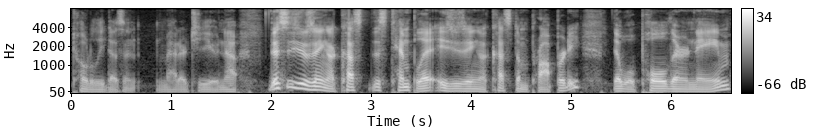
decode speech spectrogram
totally doesn't matter to you. Now, this is using a custom, this template is using a custom property that will pull their name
